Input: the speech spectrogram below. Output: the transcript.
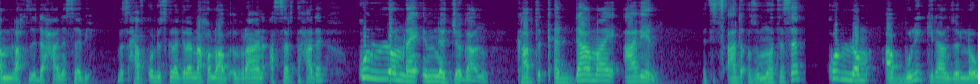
ኣምላኽ ዝደሓነ ሰብ እዩ። መጽሓፍ ቅዱስ ኪነግረና ኸሎ ኣብ እብራውያን ዓሰርተ ሓደ ኵሎም ናይ እምነት ጀጋኑ፣ ካብቲ ቀዳማይ ኣቤል እቲ ጻድቕ ዝሞተ ሰብ ኩሎም ኣብ ብሉይ ኪዳን ዘለዉ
